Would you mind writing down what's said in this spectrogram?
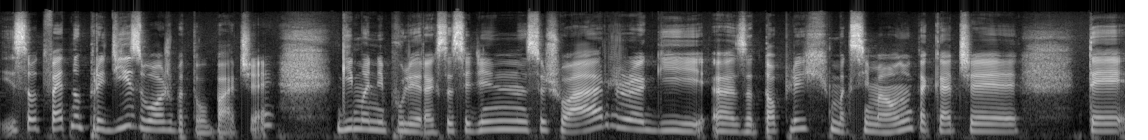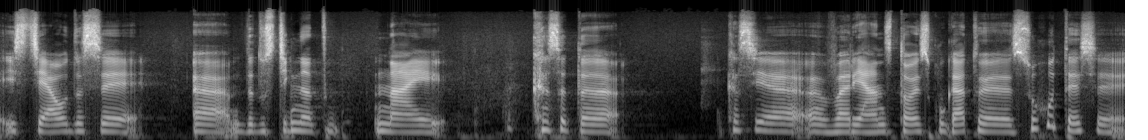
И съответно, преди изложбата обаче, ги манипулирах с един сушуар, ги uh, затоплих максимално, така че те изцяло да се uh, да достигнат най-късата късия вариант, т.е. когато е сухо, те се,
